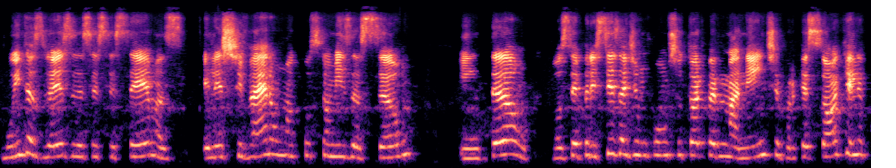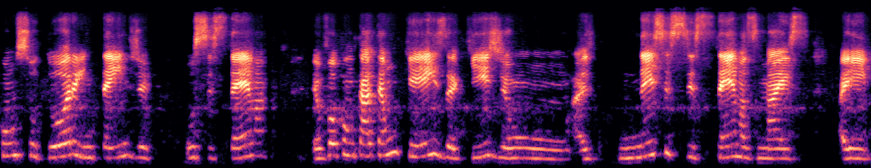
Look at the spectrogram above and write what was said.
Muitas vezes esses sistemas, eles tiveram uma customização, então você precisa de um consultor permanente, porque só aquele consultor entende o sistema. Eu vou contar até um case aqui de um nesses sistemas mais aí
